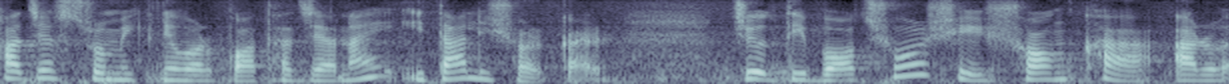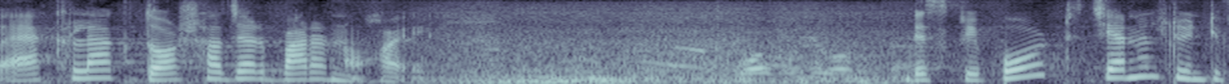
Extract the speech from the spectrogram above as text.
হাজার শ্রমিক নেওয়ার কথা জানায় ইতালি সরকার। চলতি বছর সেই সংখ্যা আরও এক লাখ দশ হাজার বাড়ানো হয়। Desk report, channel twenty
